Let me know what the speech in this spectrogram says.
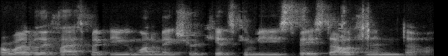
or whatever the class might be. We want to make sure kids can be spaced out and uh,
